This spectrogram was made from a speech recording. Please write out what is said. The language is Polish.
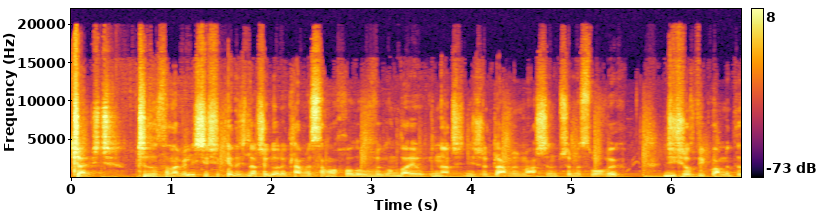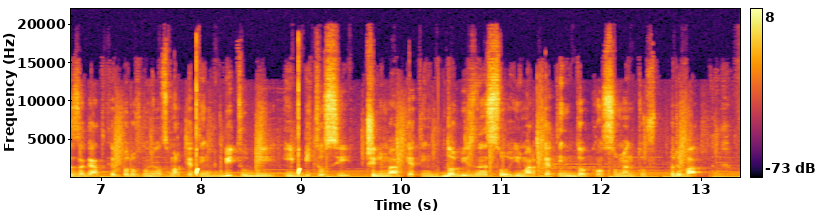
Cześć! Czy zastanawialiście się kiedyś, dlaczego reklamy samochodów wyglądają inaczej niż reklamy maszyn przemysłowych? Dziś rozwikłamy tę zagadkę porównując marketing B2B i B2C, czyli marketing do biznesu i marketing do konsumentów prywatnych.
